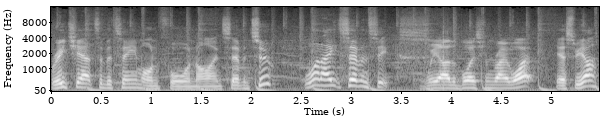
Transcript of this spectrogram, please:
reach out to the team on 4972 1876. We are the boys from Ray White. Yes, we are.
